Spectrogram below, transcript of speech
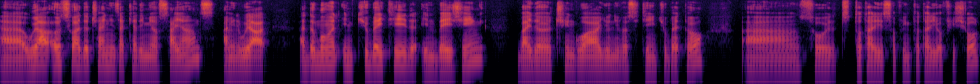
Uh, we are also at the Chinese Academy of Science. I mean, we are at the moment incubated in Beijing by the Tsinghua University Incubator. Uh, so it's totally something totally official.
